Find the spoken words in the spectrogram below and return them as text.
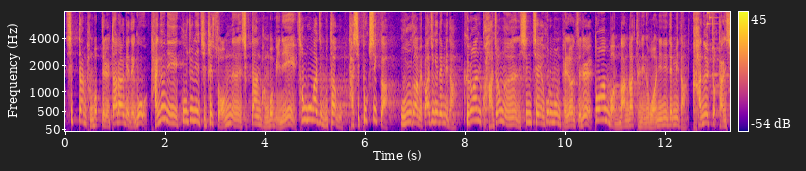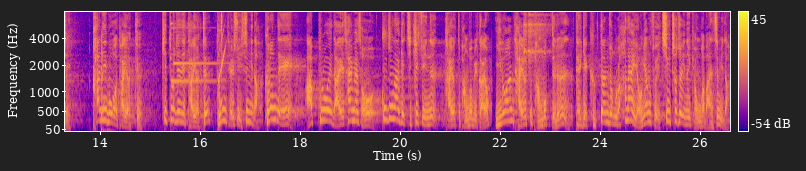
식단 방법들을 따라하게 되고 당연히 꾸준히 지킬 수 없는 식단 방법이니 성공하지 못하고 다시 폭식과 우울감에 빠지게 됩니다. 그러한 과정은 신체의 호르몬 밸런스를 또 한 번 망가뜨리는 원인이 됩니다. 간헐적 단식, 카니보어 다이어트, 키토제닉 다이어트 도움이 될수 있습니다. 그런데 앞으로의 나의 삶에서 꾸준하게 지킬 수 있는 다이어트 방법일까요? 이러한 다이어트 방법들은 되게 극단적으로 하나의 영양소에 치우쳐져 있는 경우가 많습니다.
